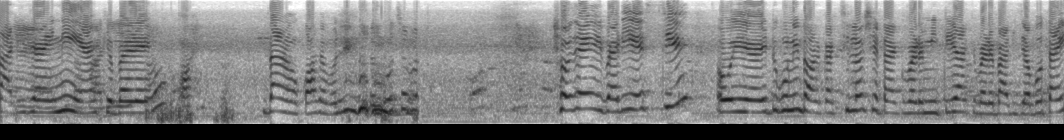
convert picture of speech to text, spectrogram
বাড়ি যাইনি একেবারে দাঁড়াও কথা বলি। সোজা এই বাড়ি এসছি। ওই এইটুকুনি দরকার ছিল সেটা একবারে মিটিয়ে একেবারে বাড়ি যাব তাই।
